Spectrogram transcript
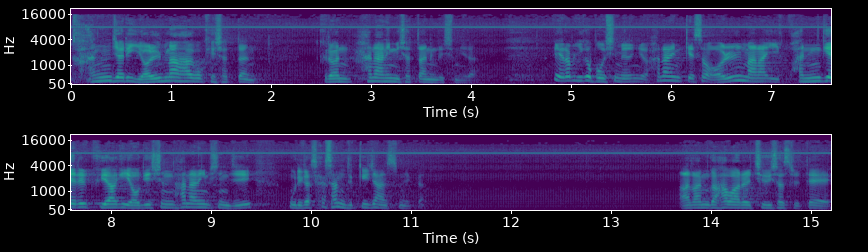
간절히 열망하고 계셨던 그런 하나님이셨다는 것입니다. 여러분 이거 보시면요 하나님께서 얼마나 이 관계를 귀하게 여기신 하나님이신지 우리가 새삼 느끼지 않습니까? 아담과 하와를 지으셨을 때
